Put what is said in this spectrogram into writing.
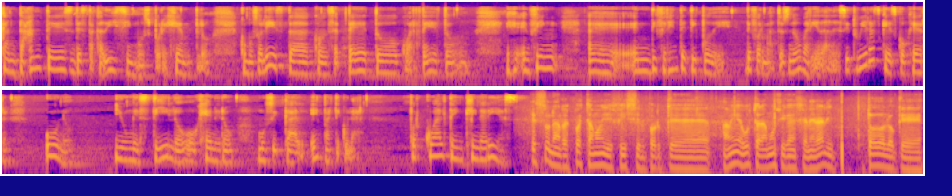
cantantes destacadísimos, por ejemplo, como solista, con septeto, cuarteto, eh, en fin, eh, en diferente tipo de, de formatos, ¿no? Variedades. Si tuvieras que escoger uno y un estilo o género musical en particular, ¿por cuál te inclinarías? Es una respuesta muy difícil porque a mí me gusta la música en general y todo lo que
